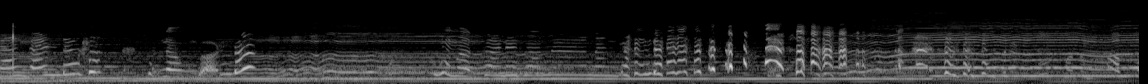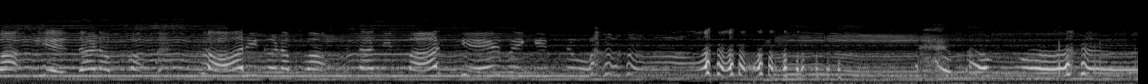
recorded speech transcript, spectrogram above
ನನ್ ಗಂಡ ನನ್ ಗಂಡ ಮಕ್ಕೊಂಡಿದ್ದಾನು ನನ್ ಗಂಡ ಅಪ್ಪ, ಎದ್ದಾಳಪ್ಪ, ಸಾರಿ ಕಣಪ್ಪ, ನಾನು ನಿನ್ನ ಮಾತು ಕೇಳ್ಬೇಕಿತ್ತು Ờ. Amma.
